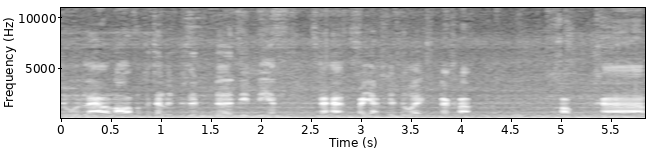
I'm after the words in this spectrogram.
จูนแล้วรอบมันก็จะลึกขึ้นเดินนิดเนียนนะฮะ ประหยัดขึ้นด้วยนะครับ ขอบคุณครับ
